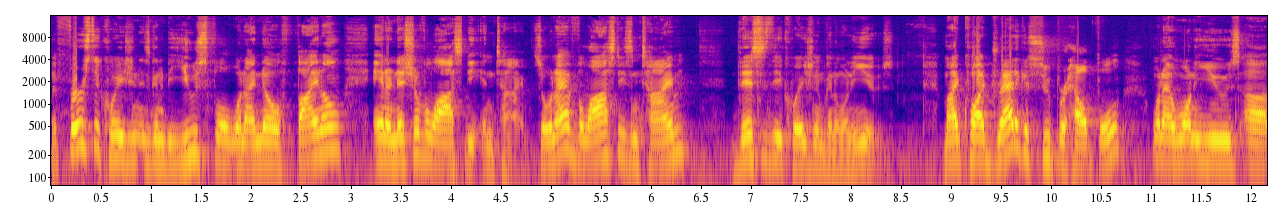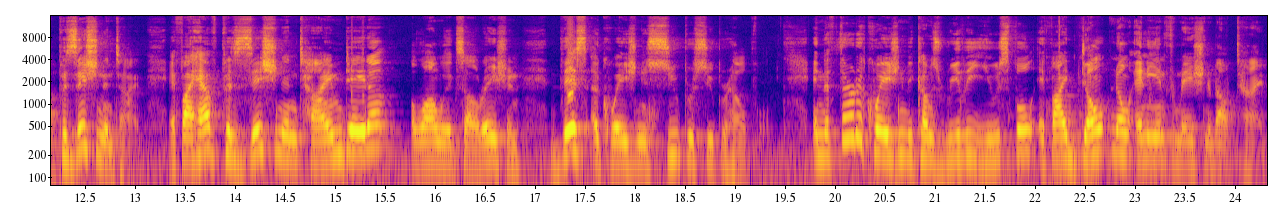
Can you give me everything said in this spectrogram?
the first equation is going to be useful when I know final and initial velocity and time. So when I have velocities and time, this is the equation I'm going to want to use. My quadratic is super helpful when I want to use uh, position and time. If I have position and time data along with acceleration, this equation is super, super helpful. And the third equation becomes really useful if I don't know any information about time.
